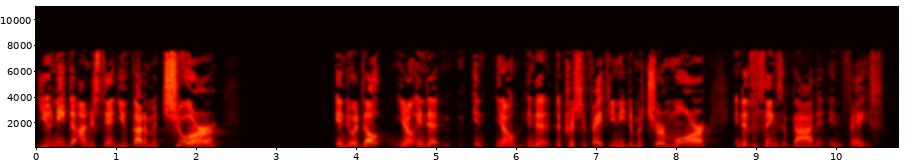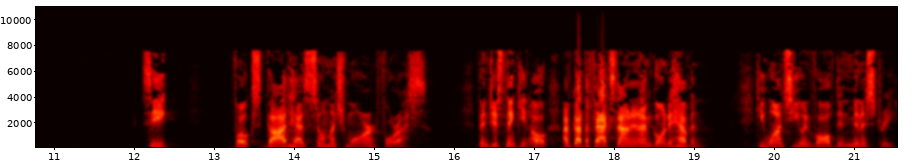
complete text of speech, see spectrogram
you need to understand you've got to mature into adult, you know, into, in, you know, into the Christian faith. You need to mature more into the things of God in, in faith. See, folks, God has so much more for us than just thinking, oh, I've got the facts down and I'm going to heaven. He wants you involved in ministry.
